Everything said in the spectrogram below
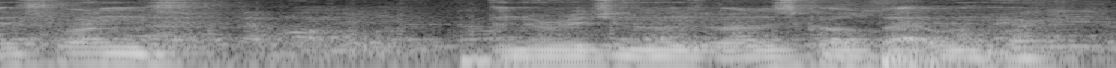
This one's an original as well, it's called Better With Me.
